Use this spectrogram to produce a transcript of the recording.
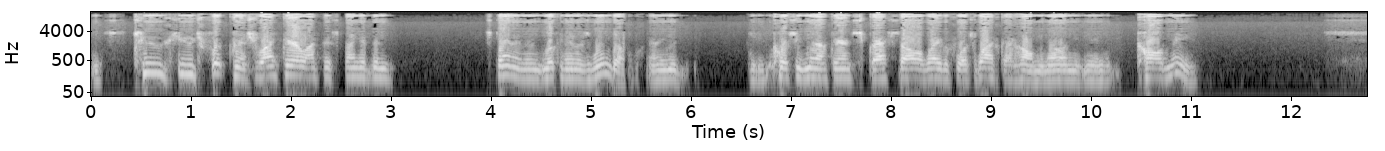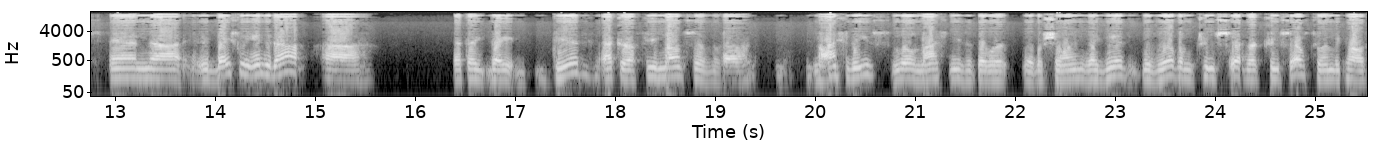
It's two huge footprints right there, like this thing had been standing and looking in his window. And he would, he, of course, he went out there and scratched it all away before his wife got home, you know, and, and called me. and uh, it basically ended up uh, that they they did after a few months of uh, niceties, little niceties that they were they were showing, they did reveal them true their true selves to him because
